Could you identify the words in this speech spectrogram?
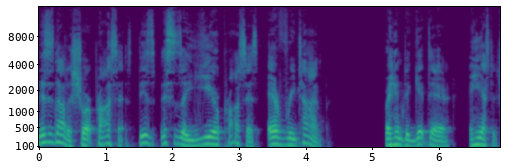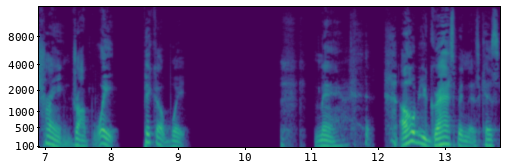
This is not a short process. This this is a year process every time for him to get there and he has to train, drop weight, pick up weight. Man, I hope you're grasping this because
